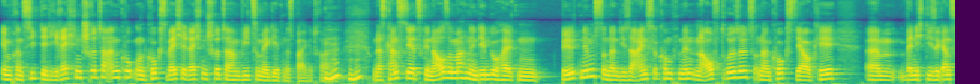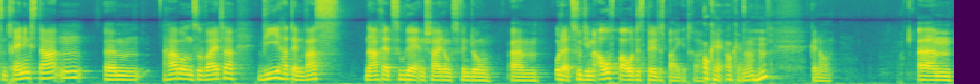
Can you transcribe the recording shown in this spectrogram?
im Prinzip dir die Rechenschritte angucken und guckst, welche Rechenschritte haben wie zum Ergebnis beigetragen. Und das kannst du jetzt genauso machen, indem du halt ein Bild nimmst und dann diese Einzelkomponenten aufdröselst und dann guckst, ja, okay, ähm, wenn ich diese ganzen Trainingsdaten ähm, habe und so weiter, wie hat denn was nachher zu der Entscheidungsfindung ähm, oder zu dem Aufbau des Bildes beigetragen? Okay, okay. Ne? Mhm. Genau. Ähm,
